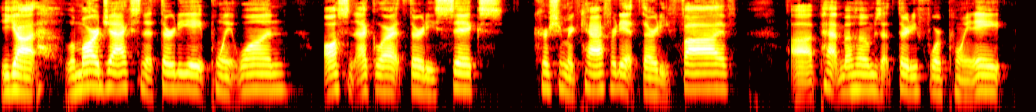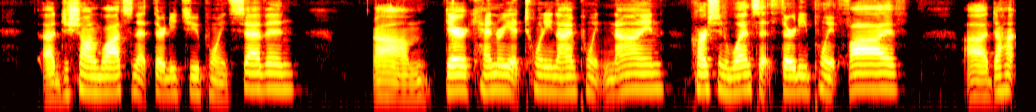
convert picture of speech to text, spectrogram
you got lamar jackson at 38.1 austin ekeler at 36 christian mccaffrey at 35 uh, pat mahomes at 34.8 uh, deshaun watson at 32.7 um, Derrick henry at 29.9 carson wentz at 30.5 uh, De-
